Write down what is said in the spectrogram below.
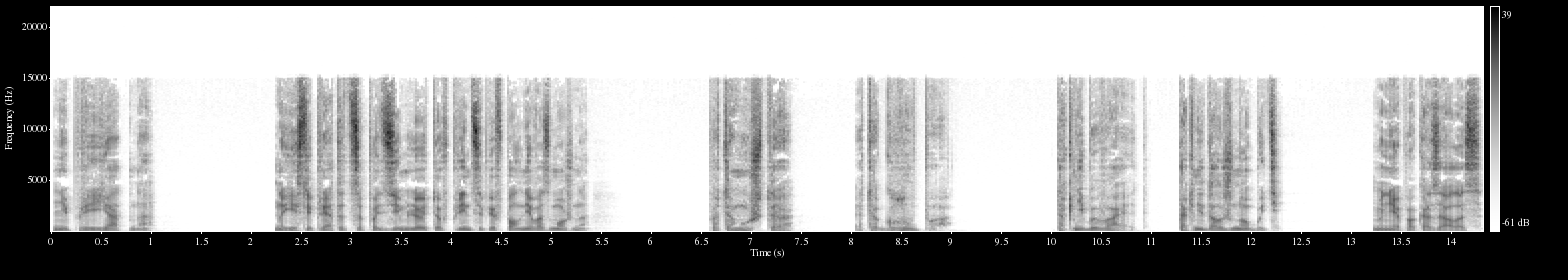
неприятно. Но если прятаться под землей, то в принципе вполне возможно. Потому что это глупо. Так не бывает. Так не должно быть. Мне показалось,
